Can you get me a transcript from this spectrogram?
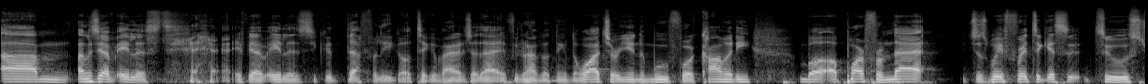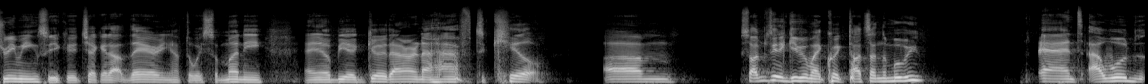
Um, unless you have A list. if you have A list, you could definitely go take advantage of that if you don't have nothing to watch or you're in the mood for a comedy. But apart from that, just wait for it to get to, to streaming so you could check it out there and you have to waste some money and it'll be a good hour and a half to kill. Um, so I'm just gonna give you my quick thoughts on the movie and I would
